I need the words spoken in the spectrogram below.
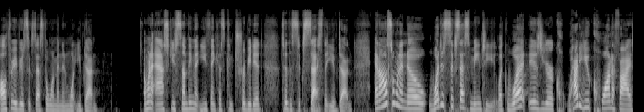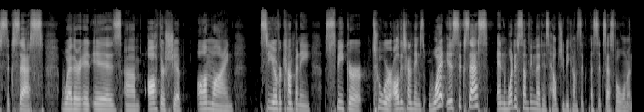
all three of you successful women in what you've done. I want to ask you something that you think has contributed to the success that you've done. And I also want to know what does success mean to you? Like, what is your, how do you quantify success, whether it is um, authorship, online, CEO of a company, speaker, tour, all these kind of things. What is success and what is something that has helped you become a successful woman?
